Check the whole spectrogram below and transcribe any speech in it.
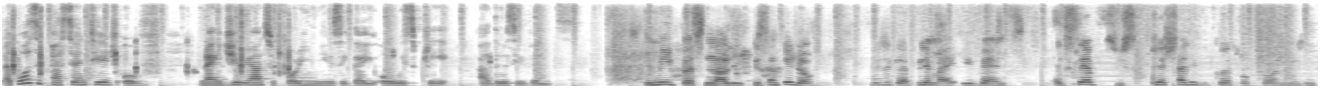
like what's the percentage of Nigerian to foreign music that you always play at those events? Me personally, percentage of music I play my events, except to specially request for foreign music,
